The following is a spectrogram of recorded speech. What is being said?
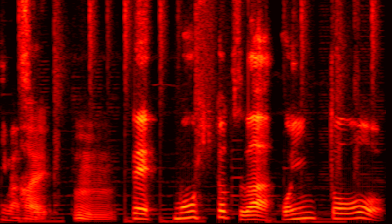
います。はい。うんうん。で、もう一つはポイントを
